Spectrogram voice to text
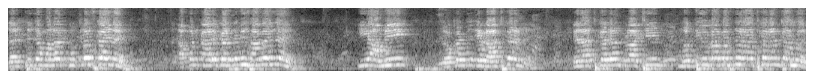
जनतेच्या मनात कुठलंच काही नाही. आपण कार्यकर्त्यांनी सांगायचं आहे की आम्ही लोकांचे जे राजकारण आहे हे राजकारण प्राचीन मध्ययुगापासून राजकारण चालू आहे.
